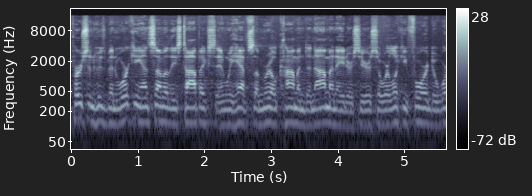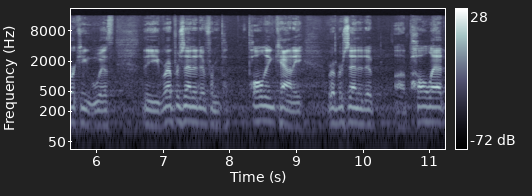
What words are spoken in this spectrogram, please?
person who's been working on some of these topics, and we have some real common denominators here. So we're looking forward to working with the representative from Paulding County, Representative uh, Paulette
